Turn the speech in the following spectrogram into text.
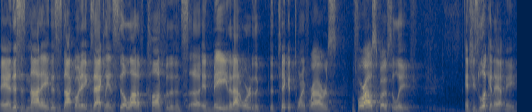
And this is not a this is not going to exactly instill a lot of confidence uh, in me that I'd ordered the, the ticket 24 hours before I was supposed to leave. And she's looking at me,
